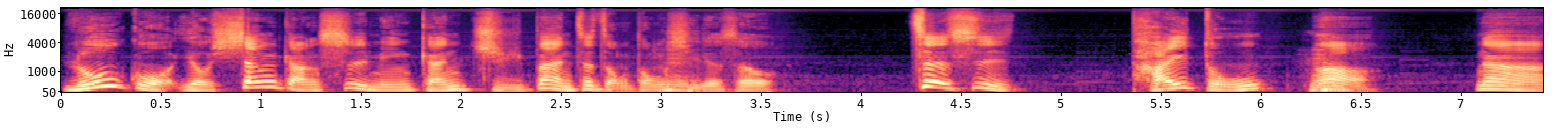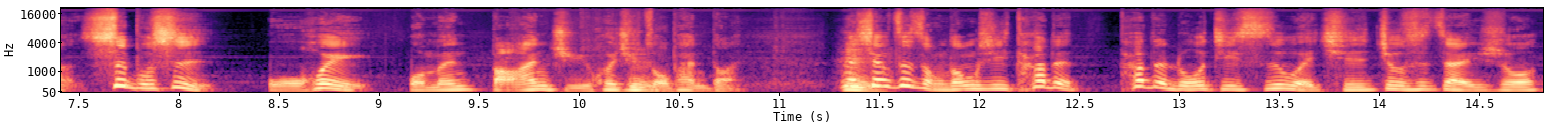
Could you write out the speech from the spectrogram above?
如果有香港市民敢举办这种东西的时候，这是台独啊，那是不是我会我们保安局会去做判断？那像这种东西，它的它的逻辑思维其实就是在于说，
